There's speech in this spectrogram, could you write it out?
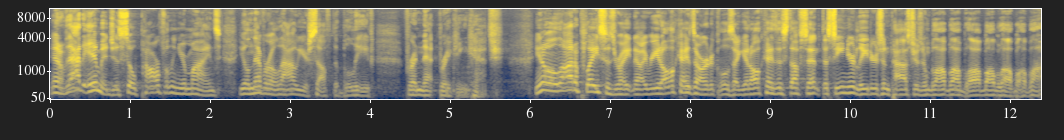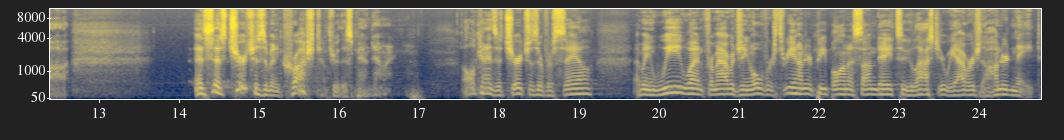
and if that image is so powerful in your minds, you'll never allow yourself to believe for a net breaking catch. You know, a lot of places right now, I read all kinds of articles, I get all kinds of stuff sent to senior leaders and pastors and blah, blah, blah, blah, blah, blah, blah. It says churches have been crushed through this pandemic. All kinds of churches are for sale. I mean, we went from averaging over 300 people on a Sunday to last year we averaged 108.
